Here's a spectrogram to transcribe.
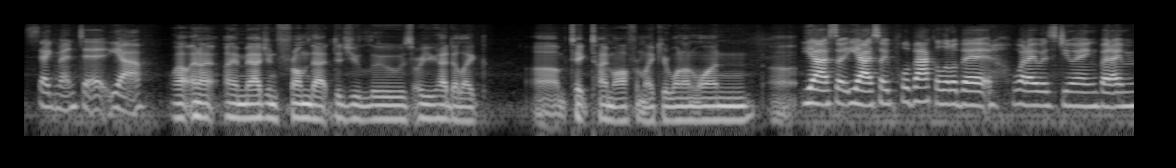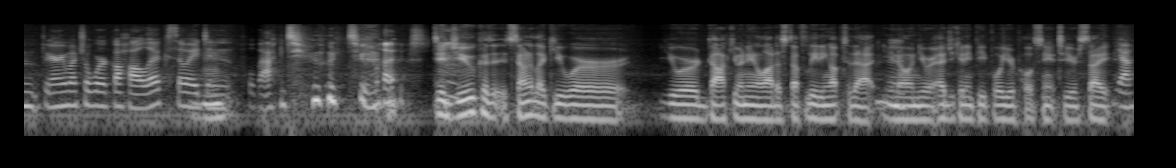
segment it, yeah. wow. And I, I imagine from that, did you lose, or you had to like um, take time off from like your one-on-one? Uh, Yeah, so yeah, so I pulled back a little bit what I was doing, but I'm very much a workaholic, so Mm-hmm. I didn't pull back too too much. did you? Because it sounded like you were you were documenting a lot of stuff leading up to that, you know, and you were educating people. You're posting it to your site. Mm-hmm. Yeah.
